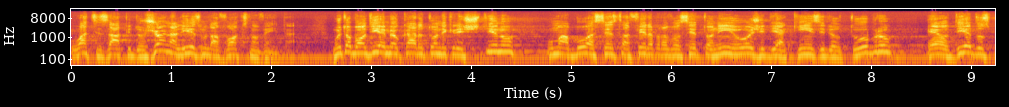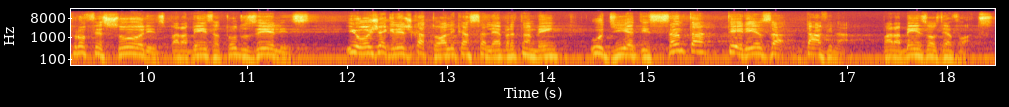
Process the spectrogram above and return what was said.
o WhatsApp do jornalismo da Vox 90. Muito bom dia, meu caro Tony Cristino. Uma boa sexta-feira para você, Toninho. Hoje, dia 15 de outubro, é o dia dos professores. Parabéns a todos eles. E hoje a Igreja Católica celebra também o dia de Santa Teresa d'Ávila. Parabéns aos devotos.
